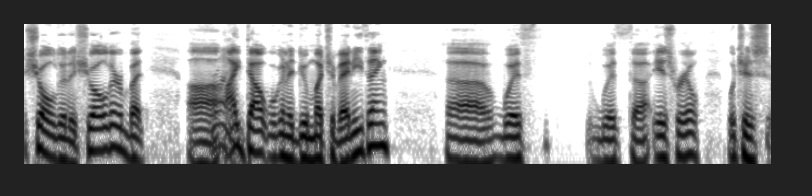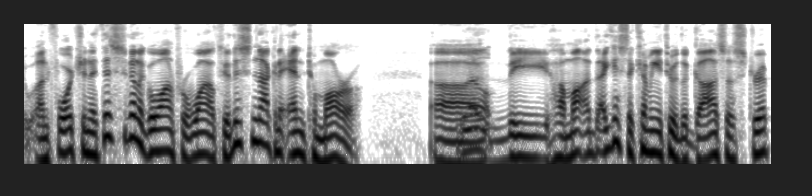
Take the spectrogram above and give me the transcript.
shoulder to shoulder, but uh, Right. I doubt we're going to do much of anything uh, with with uh, Israel, which is unfortunate. This is going to go on for a while too. This is not going to end tomorrow. Uh, the Hamas, I guess they're coming in through the Gaza Strip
